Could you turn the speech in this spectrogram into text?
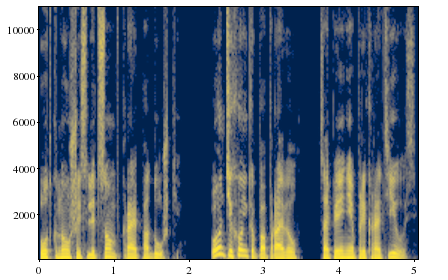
уткнувшись лицом в край подушки. Он тихонько поправил, сопение прекратилось,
